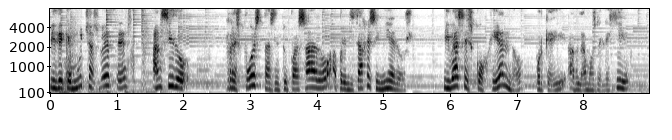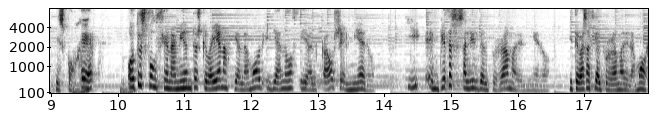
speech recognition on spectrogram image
y de que muchas veces han sido respuestas de tu pasado, aprendizajes y miedos. Y vas escogiendo, porque ahí hablamos de elegir y escoger, otros funcionamientos que vayan hacia el amor y ya no hacia el caos, el miedo. Y empiezas a salir del programa del miedo y te vas hacia el programa del amor.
